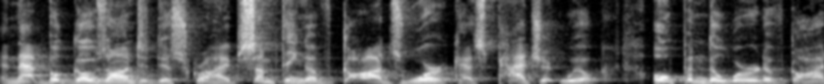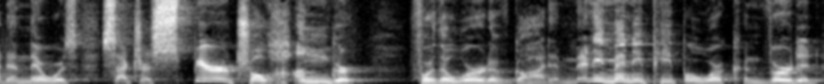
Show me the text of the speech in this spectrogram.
And that book goes on to describe something of God's work as Paget Wilkes opened the Word of God, and there was such a spiritual hunger for the Word of God. And many, many people were converted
